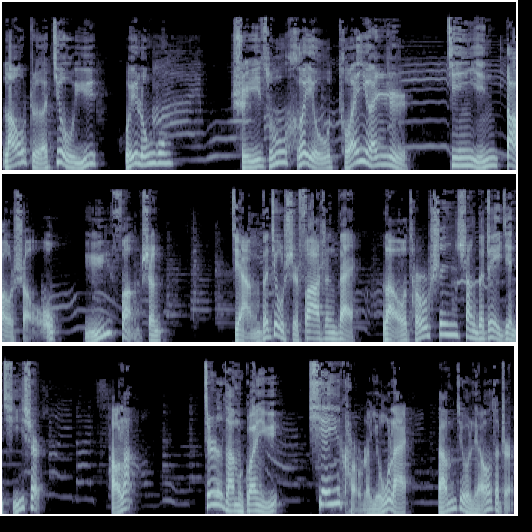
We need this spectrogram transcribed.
老者救鱼回龙宫。”水族何有团圆日？金银到手鱼放生，讲的就是发生在老头身上的这件奇事儿。好了，今儿咱们关于鲜鱼口的由来，咱们就聊到这儿。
